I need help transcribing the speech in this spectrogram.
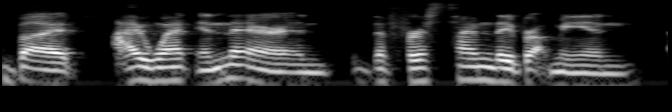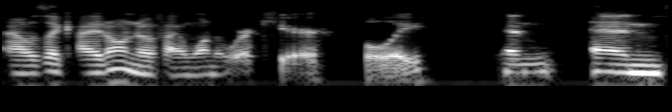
but i went in there and the first time they brought me in i was like i don't know if i want to work here fully. And and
